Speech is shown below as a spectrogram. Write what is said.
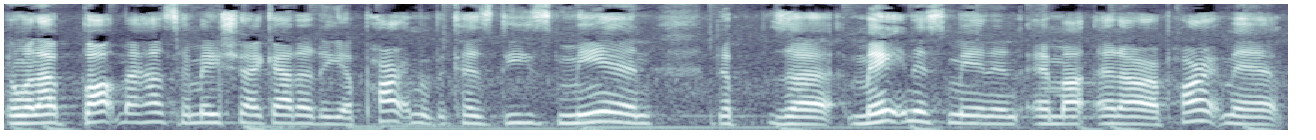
And when I bought my house, I made sure I got out of the apartment because these men, the, the maintenance men in, in, my, in our apartment,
